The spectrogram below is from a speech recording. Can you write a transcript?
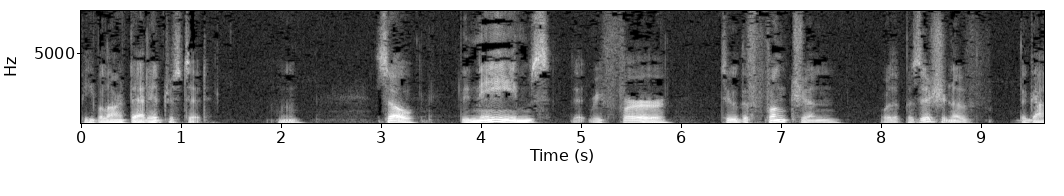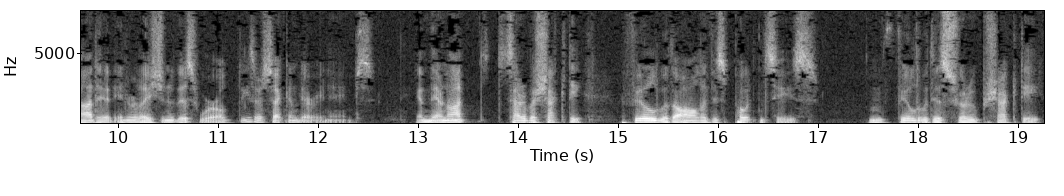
People aren't that interested. Hmm? So the names that refer to the function or the position of the Godhead in relation to this world, these are secondary names. And they're not Sarva Shakti, filled with all of his potencies, hmm, filled with his Swarup Shakti,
